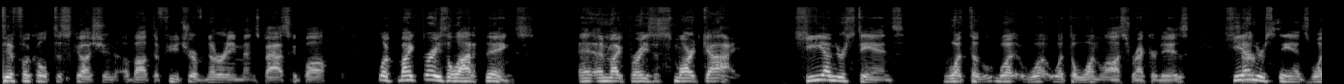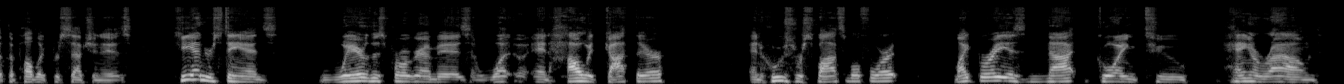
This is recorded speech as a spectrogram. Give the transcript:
difficult discussion about the future of Notre Dame men's basketball. Look, Mike Brey's a lot of things, and, and Mike Brey's a smart guy. He understands what the what what what the one loss record is. He sure. understands what the public perception is. He understands where this program is and what and how it got there and who's responsible for it. Mike Brey is not going to hang around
